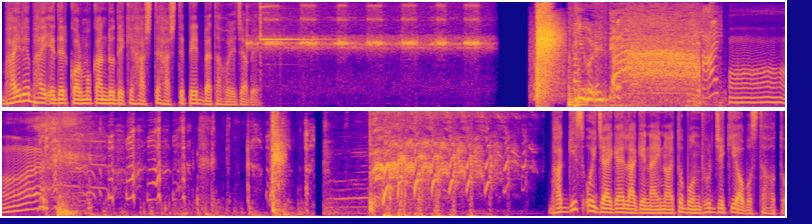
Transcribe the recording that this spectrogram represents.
ভাইরে ভাই এদের কর্মকাণ্ড দেখে হাসতে হাসতে পেট ব্যথা হয়ে যাবে। ভাগ্যিস ওই জায়গায় লাগে নাই নয়তো বন্ধুর যে কি অবস্থা হতো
